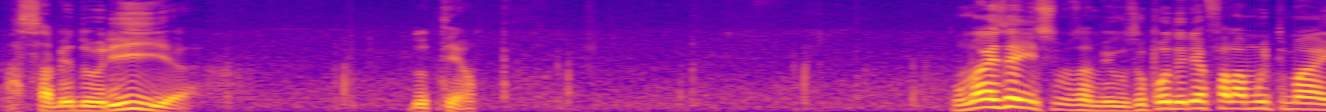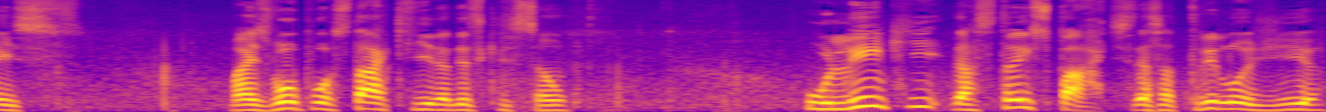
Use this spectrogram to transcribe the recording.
a sabedoria do tempo. Mas é isso, meus amigos. Eu poderia falar muito mais, mas vou postar aqui na descrição o link das três partes dessa trilogia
